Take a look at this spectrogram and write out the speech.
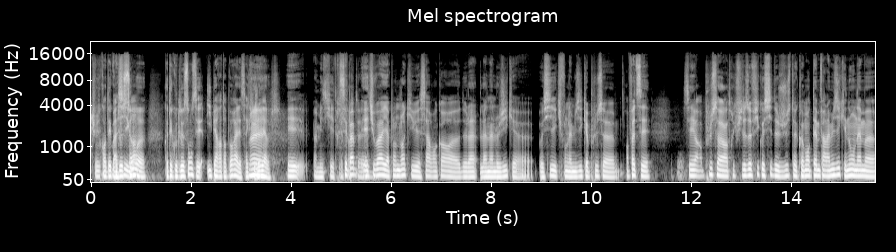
tu, quand t'écoutes Bah le si, son, euh, quand t'écoutes le son, c'est hyper intemporel et ça qui est génial. Et Bah, est très pas. euh, Et tu vois, il y a plein de gens qui servent encore euh, de la- l'analogique euh, aussi et qui font de la musique plus. euh, En fait, c'est plus un truc philosophique aussi de juste comment t'aimes faire la musique. Et nous, on aime euh,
